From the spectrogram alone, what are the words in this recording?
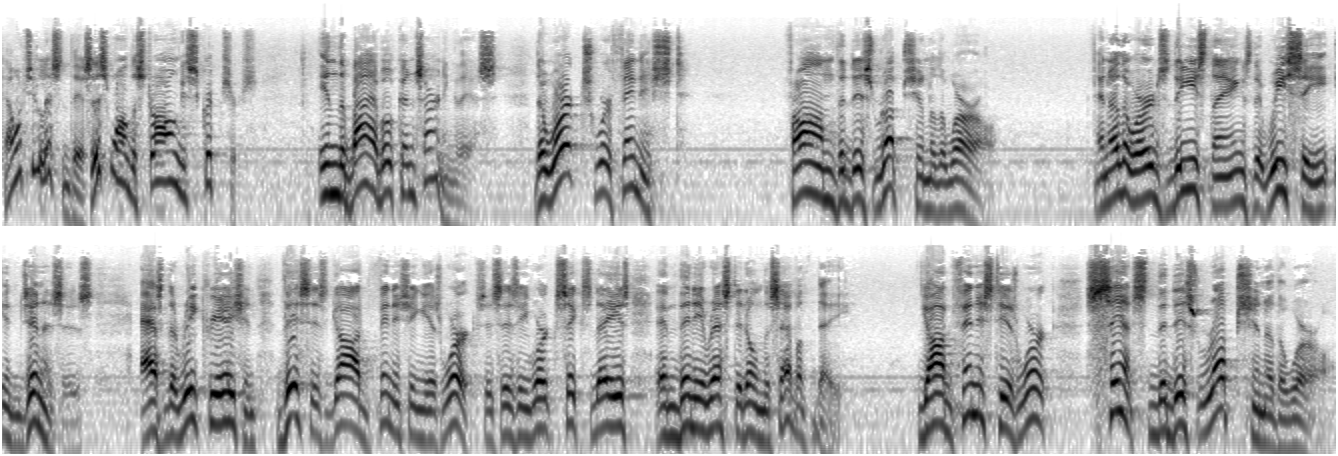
Now I want you to listen to this. This is one of the strongest scriptures in the Bible concerning this. The works were finished from the disruption of the world. In other words, these things that we see in Genesis as the recreation. This is God finishing His works. It says He worked six days and then He rested on the seventh day. God finished His work since the disruption of the world.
